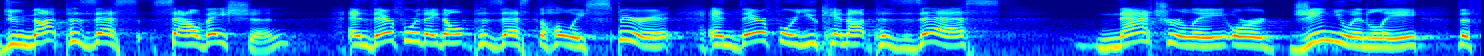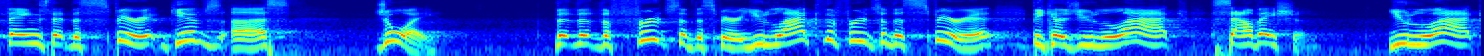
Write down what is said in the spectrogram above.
do not possess salvation and therefore they don't possess the Holy Spirit, and therefore you cannot possess naturally or genuinely the things that the Spirit gives us joy. The, the, the, fruits of the Spirit. You lack the fruits of the Spirit because you lack salvation. You lack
